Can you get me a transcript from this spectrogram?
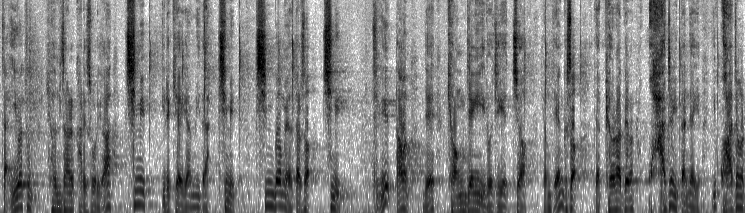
자, 이 같은 현상을 가려서 우리가 침입 이렇게 얘기합니다. 침입, 침범이었다. 따라서 침입. 침입 다음 이제 경쟁이 이루어지겠죠. 경쟁 그래서 변화되는 과정이 있다는 이야기. 이 과정을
